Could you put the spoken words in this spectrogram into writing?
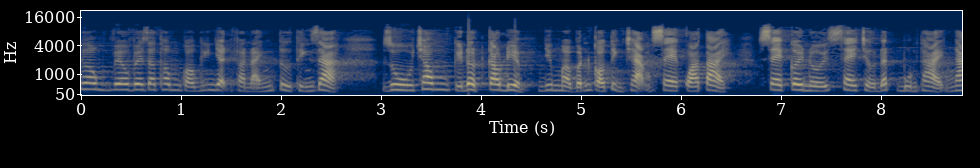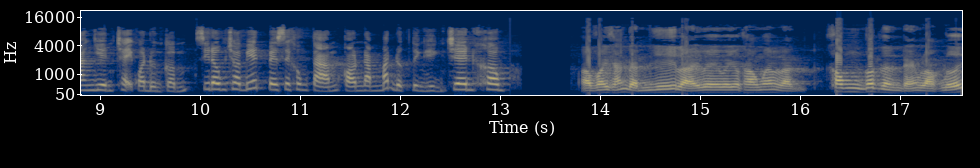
Thưa ông, VOV Giao thông có ghi nhận phản ánh từ thính giả, dù trong cái đợt cao điểm nhưng mà vẫn có tình trạng xe quá tải, xe cơi nới, xe chở đất bùn thải ngang nhiên chạy qua đường cấm. Xin Đông cho biết PC08 có nắm bắt được tình hình trên không? À, phải khẳng định với lại VOV Giao thông là không có tình trạng lọt lưới,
